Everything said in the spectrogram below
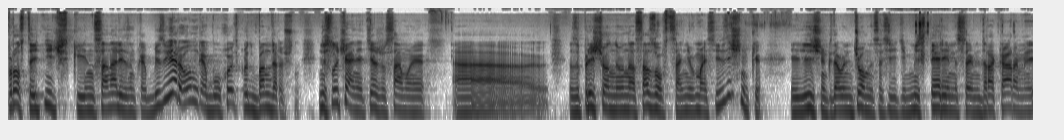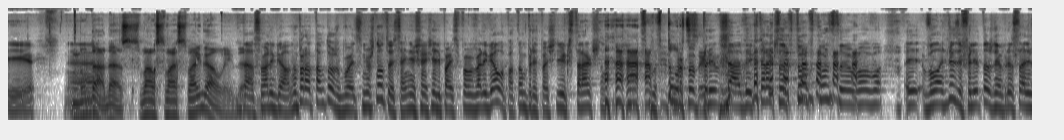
просто этнический национализм как без веры, он как бы уходит в какую-то бандеровщину. Не случайно те же самые э, запрещенные у нас азовцы, они в массе язычники, и язычник довольно темный со всеми этими мистериями, своими дракарами. И, э, ну да, да, с, с, с Вальгалой. Да. да, с Вальгалой. Ну, правда, там тоже бывает смешно, то есть они хотели пойти по Вальгалу, потом предпочли экстракшн. В Турцию. Да, экстракшн в Турцию. Волонтеров или тоже мне прислали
